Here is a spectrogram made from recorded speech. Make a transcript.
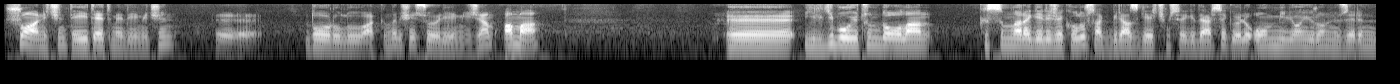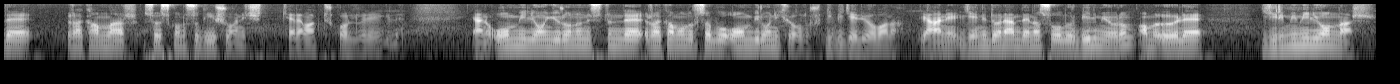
şu an için teyit etmediğim için e, doğruluğu hakkında bir şey söyleyemeyeceğim. Ama e, ilgi boyutunda olan kısımlara gelecek olursak biraz geçmişe gidersek öyle 10 milyon euronun üzerinde rakamlar söz konusu değil şu an için Kerem Aktürkoğlu ile ilgili. Yani 10 milyon euronun üstünde rakam olursa bu 11-12 olur gibi geliyor bana. Yani yeni dönemde nasıl olur bilmiyorum ama öyle 20 milyonlar,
